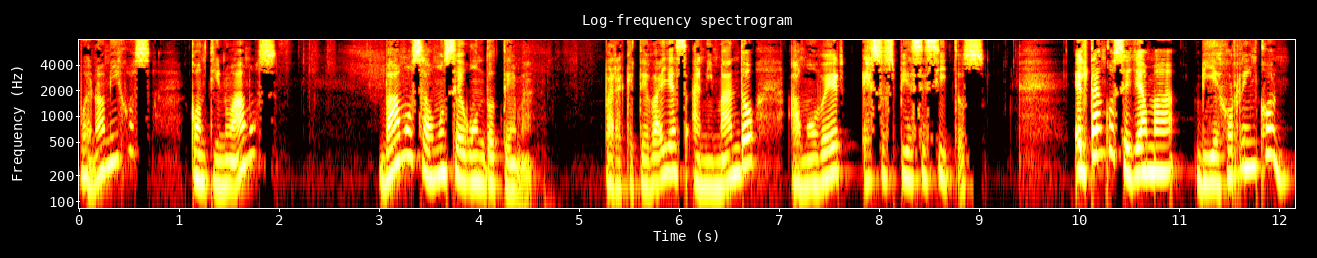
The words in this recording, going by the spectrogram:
Bueno amigos, continuamos. Vamos a un segundo tema para que te vayas animando a mover esos piececitos. El tango se llama Viejo Rincón.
